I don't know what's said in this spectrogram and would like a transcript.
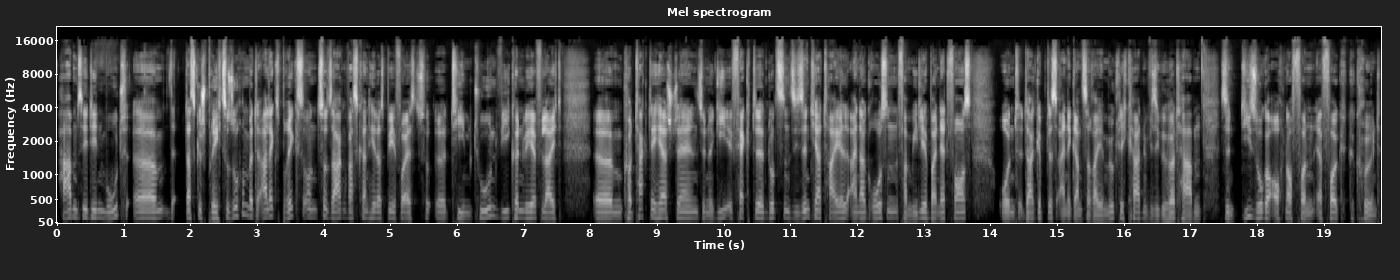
haben Sie den Mut, ähm, das Gespräch zu suchen mit Alex Briggs und zu sagen, was kann hier das BVS-Team tun? Wie können wir hier vielleicht ähm, Kontakte herstellen, Synergieeffekte nutzen? Sie sind ja Teil einer großen Familie bei Netfonds und da gibt es eine ganze Reihe Möglichkeiten. Wie Sie gehört haben, sind die sogar auch noch von Erfolg gekrönt.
